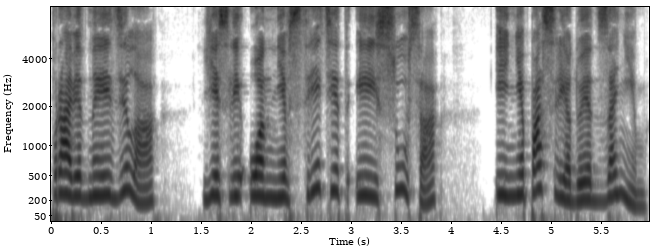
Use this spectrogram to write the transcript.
праведные дела, если он не встретит Иисуса и не последует за ним.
